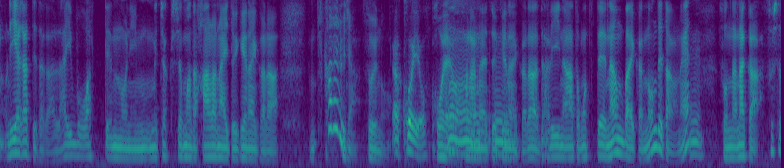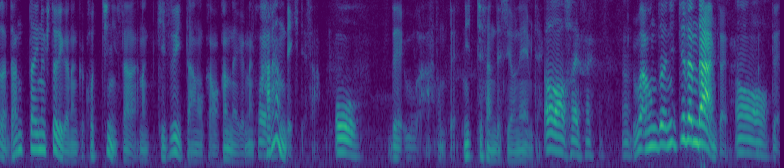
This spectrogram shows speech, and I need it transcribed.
盛り上がってたから、ライブ終わってんのに、めちゃくちゃまだ張らないといけないから、疲れるじゃん、そういうの。あ声を声を張らないといけないから、だりーなと思ってて、何杯か飲んでたのね。ん。そんな中、そしたら団体の一人がなんかこっちにさ、なんか気づいたのかわかんないけど、なんかはい。絡んできてさ、おおで、うわーと思って、ニッチェさんですよね、みたいな。ああはいはいうわ、本当だ、ニッチェさんだみたいな。ああで、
